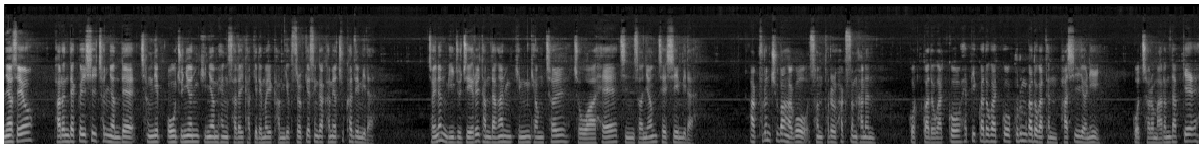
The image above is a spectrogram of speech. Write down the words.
안녕하세요. 바른 댓글 실천연대 창립 5주년 기념 행사를 갖게 됨을 감격스럽게 생각하며 축하드립니다. 저희는 미주지혜를 담당한 김경철, 조아혜, 진선영, 제시입니다. 악플은 추방하고 선포를 확산하는 꽃과도 같고 햇빛과도 같고 구름과도 같은 바실련이 꽃처럼 아름답게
